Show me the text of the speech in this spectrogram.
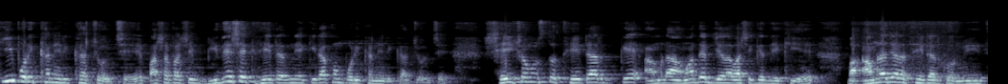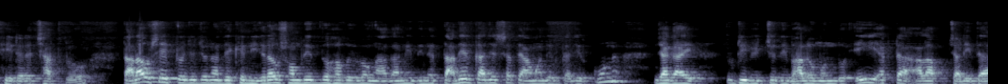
কি পরীক্ষা নিরীক্ষা চলছে, পাশাপাশি বিদেশে থিয়েটার নিয়ে কীরকম পরীক্ষা নিরীক্ষা চলছে, সেই সমস্ত থিয়েটারকে আমরা আমাদের জেলাবাসীকে দেখিয়ে বা আমরা যারা থিয়েটার কর্মী, থিয়েটারের ছাত্র তারাও সেই প্রযোজনা দেখে নিজেরাও সমৃদ্ধ হবে এবং আগামী দিনে তাদের কাজের সাথে আমাদের কাজের কোন জায়গায় ত্রুটি বিচ্যুতি ভালো মন্দ এই একটা আলাপচারিতা,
